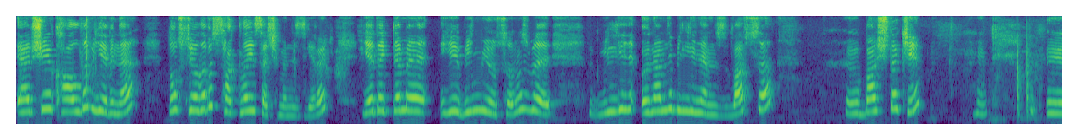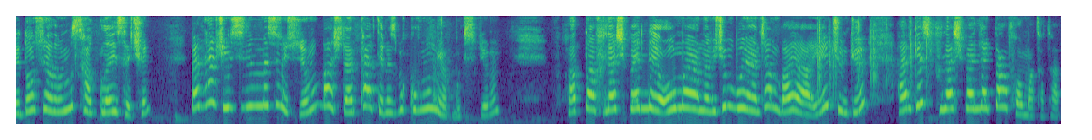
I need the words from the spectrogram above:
her şeyi kaldır yerine dosyaları saklayı seçmeniz gerek. Yedeklemeyi bilmiyorsanız ve bilgi, önemli bilgileriniz varsa e, baştaki e, dosyalarımı saklayı seçin. Ben her şeyin silinmesini istiyorum. Baştan tertemiz bir kurulum yapmak istiyorum. Hatta flash belleği olmayanlar için bu yöntem bayağı iyi. Çünkü herkes flash bellekten format atar.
